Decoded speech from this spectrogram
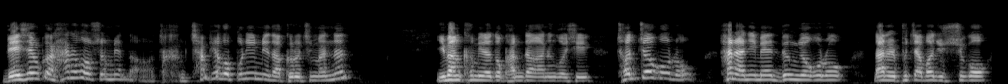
내세울 건 하나도 없습니다. 참 창피한 것 뿐입니다. 그렇지만은 이만큼이라도 감당하는 것이 전적으로 하나님의 능력으로 나를 붙잡아 주시고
